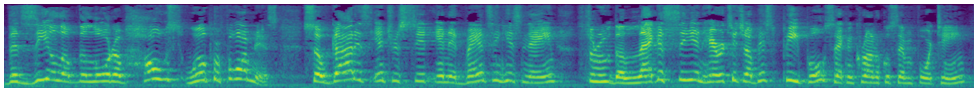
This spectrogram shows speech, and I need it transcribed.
The zeal of the Lord of hosts will perform this. So God is interested in advancing his name through the legacy and heritage of his people, 2 Chronicles 7:14,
